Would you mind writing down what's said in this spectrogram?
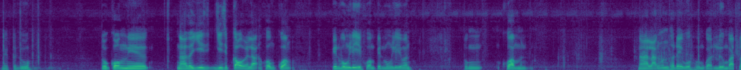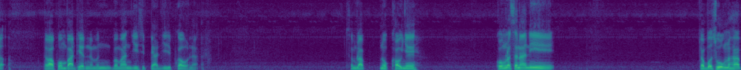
ไม่ประดู ตัวกรงนี่น่าจะยี่ยี่สิบเก้าเลยละควมกว้าง เป็นวงรีควมเป็นวงรีมัน ตรง ความมันหนาหลังมันเท่าใดวะผมก็ลืมวัดแล้วแต่ว่าผมวัดเทียนเนี่ยมันประมาณยี่สิบแปดยี่สิบเก้าแหละสำหรับนกเขาใหญ่กรงลักษณะนี้จะบ่สูงนะครับ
